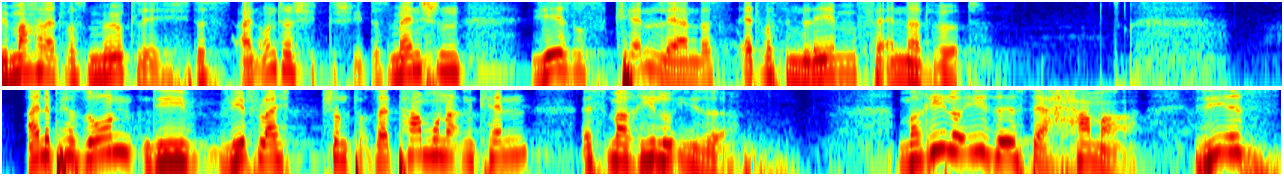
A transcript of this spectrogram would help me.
Wir machen etwas möglich, dass ein Unterschied geschieht, dass Menschen Jesus kennenlernen, dass etwas im Leben verändert wird. Eine Person, die wir vielleicht schon seit paar Monaten kennen, ist Marie-Louise. Marie-Louise ist der Hammer. Sie ist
